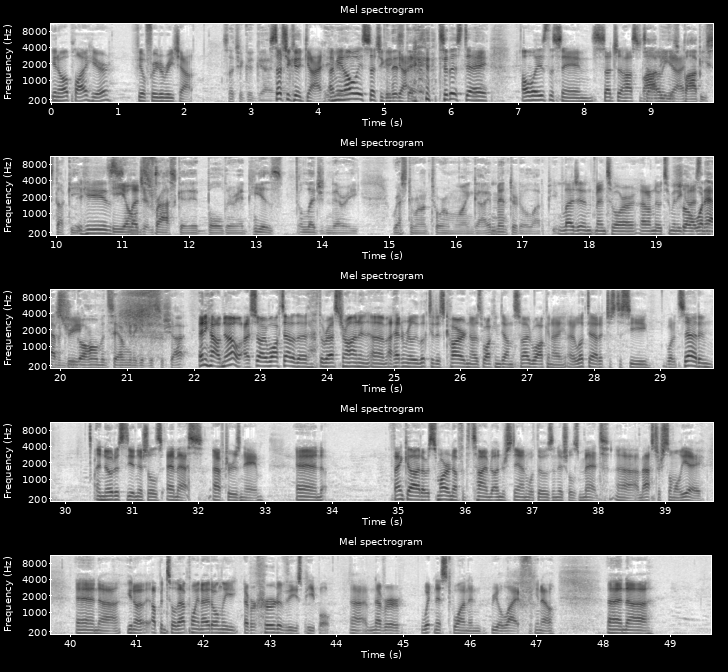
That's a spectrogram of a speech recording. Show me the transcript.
you know, apply here, feel free to reach out. Such a good guy. Such a good guy. I mean, really. always such a good guy. to this day, always the same. Such a hospitality Bobby guy. is Bobby Stuckey. He is he owns legend. Frasca in Boulder, and he is a legendary restaurateur and wine guy, a mentor to a lot of people. Legend, mentor. I don't know too many So guys. So what in happens? You go home and say, "I'm going to give this a shot." Anyhow, no. So I walked out of the, the restaurant and um, I hadn't really looked at his card. And I was walking down the sidewalk and I, I looked at it just to see what it said. And I noticed the initials MS after his name. And thank God I was smart enough at the time to understand what those initials meant uh, Master Sommelier. And, uh, you know, up until that point, I'd only ever heard of these people. Uh, I've never witnessed one in real life, you know. And uh,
